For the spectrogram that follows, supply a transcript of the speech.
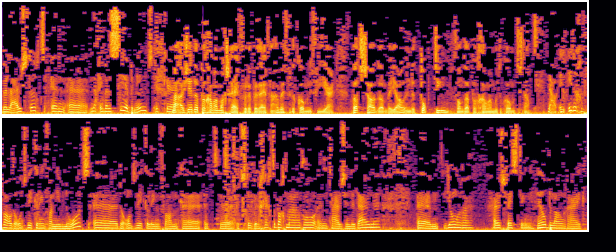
beluisterd. En eh, nou, ik ben zeer benieuwd. Ik, eh, Maar als jij dat programma mag schrijven voor de Partij van de Arbeid voor de komende vier jaar, wat zou dan bij jou in de top 10 van dat programma moeten komen te staan? Nou, in ieder geval de ontwikkeling van Nieuw-Noord. eh, de ontwikkeling van het, het stuk bij de Gertenbachmavel en het Huis in de Duinen. Ehm, jongeren, huisvesting, heel belangrijk.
